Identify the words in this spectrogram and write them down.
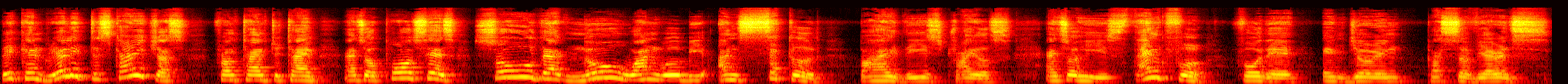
They can really discourage us from time to time. And so Paul says, so that no one will be unsettled by these trials. And so he is thankful for their enduring perseverance.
